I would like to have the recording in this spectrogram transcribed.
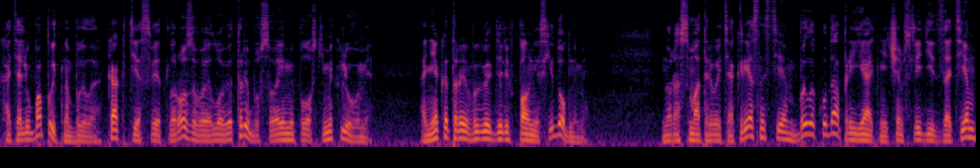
хотя любопытно было, как те светло-розовые ловят рыбу своими плоскими клювами а некоторые выглядели вполне съедобными. Но рассматривать окрестности было куда приятнее, чем следить за тем,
